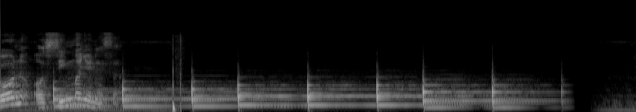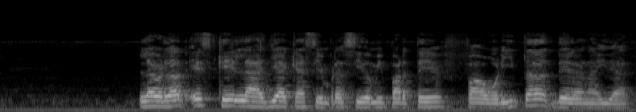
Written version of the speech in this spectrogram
con o sin mayonesa. La verdad es que la hallaca siempre ha sido mi parte favorita de la Navidad.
